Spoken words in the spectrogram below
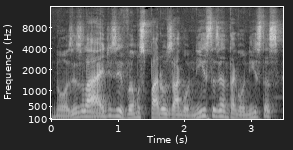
nos slides e vamos para os agonistas e antagonistas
